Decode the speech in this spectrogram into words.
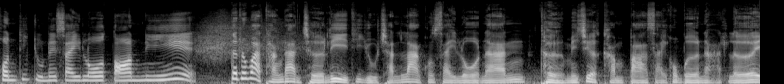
คนที่อยู่ในไซโลตอนนี้ แต่ถ้าว่าทางด้านเชอรี่ที่อยู่ชั้นล่างของไซโลนั้น เธอไม่เชื่อคำปาใสของเบอร์นาร์ดเลย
